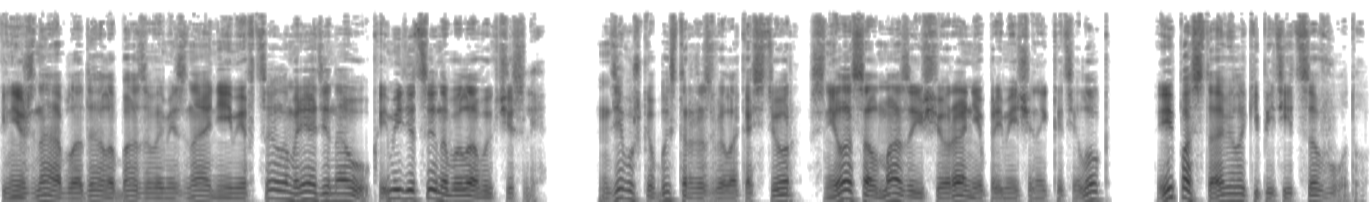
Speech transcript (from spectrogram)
Княжна обладала базовыми знаниями в целом ряде наук, и медицина была в их числе. Девушка быстро развела костер, сняла с алмаза еще ранее примеченный котелок и поставила кипятиться в воду.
